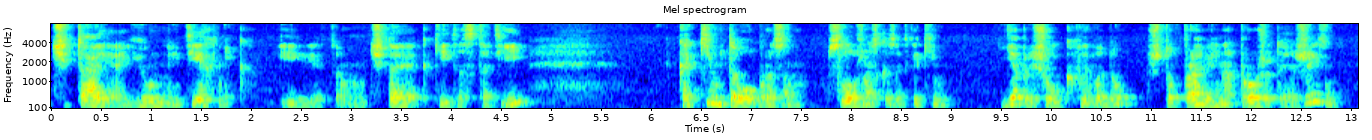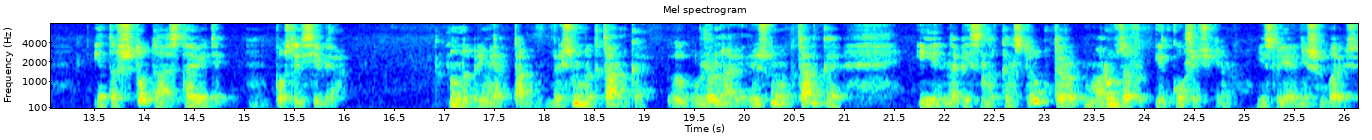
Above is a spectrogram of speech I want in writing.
читая юный техник и там, читая какие-то статьи, каким-то образом, сложно сказать каким, я пришел к выводу, что правильно прожитая жизнь – это что-то оставить после себя. Ну, например, там рисунок танка в журнале, рисунок танка, и написано «Конструктор Морозов и Кошечкин», если я не ошибаюсь.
